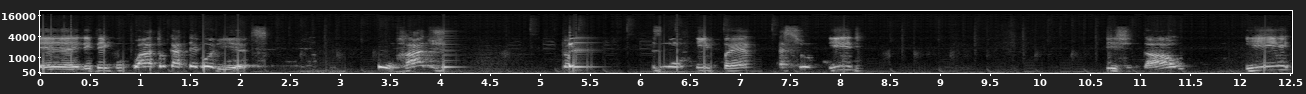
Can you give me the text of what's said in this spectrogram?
é, ele vem com quatro categorias. O rádio impresso e digital e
